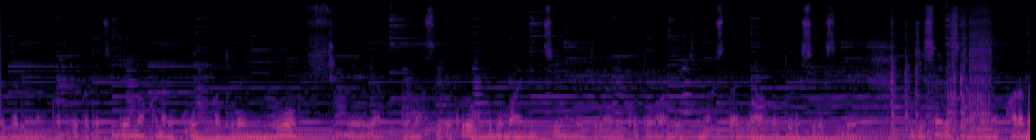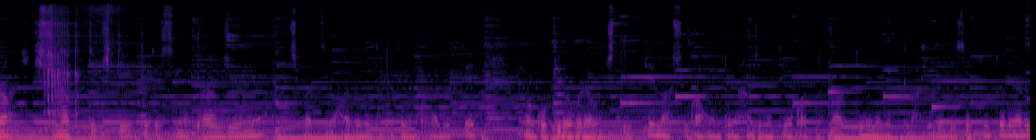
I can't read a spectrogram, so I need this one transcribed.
上げたりなんかという形で、まあ、かなり高負荷トレーニングを、えー、やってます。でこれをほぼ毎日、えー、とやることができました。いや本当嬉しいです。で実際ですねあの体引き締まってきていてですね体重も1月の始めた時に比べてまあ、5キロぐらい落ちていて、まあ、週間本当に始めてよかったなというふうに思ってますで、実際筋トレやる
